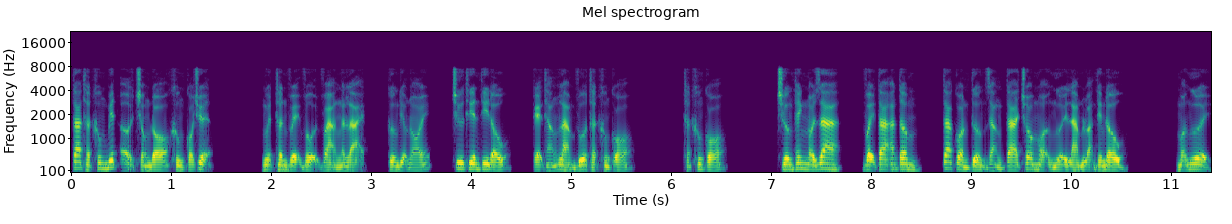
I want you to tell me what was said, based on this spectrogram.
ta thật không biết ở trong đó không có chuyện. Nguyệt thần vệ vội vàng ngăn lại, cường điệu nói, chư thiên thi đấu, kẻ thắng làm vua thật không có. Thật không có. Trường thanh nói ra, vậy ta an tâm, ta còn tưởng rằng ta cho mọi người làm loạn thêm đâu. Mọi người.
